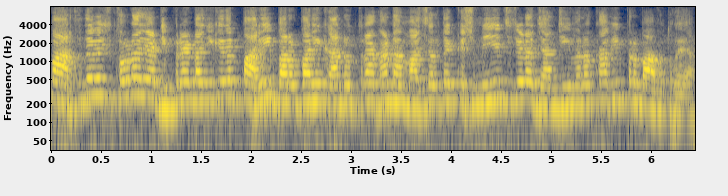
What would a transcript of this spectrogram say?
ਭਾਰਤ ਦੇ ਵਿੱਚ ਥੋੜਾ ਜਿਹਾ ਡਿਫਰੈਂਟ ਆ ਜੀ, ਕਿਤੇ ਭਾਰੀ ਬਰਫ਼ਬਾਰੀ ਕਾਰਨ ਉੱਤਰਾਖੰਡ, ਹਿਮਾਚਲ ਤੇ ਕਸ਼ਮੀਰ 'ਚ ਜਿਹੜਾ ਜਨਜੀਵਨ ਆ ਕਾਫੀ ਪ੍ਰਭਾਵਿਤ ਹੋਇਆ।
